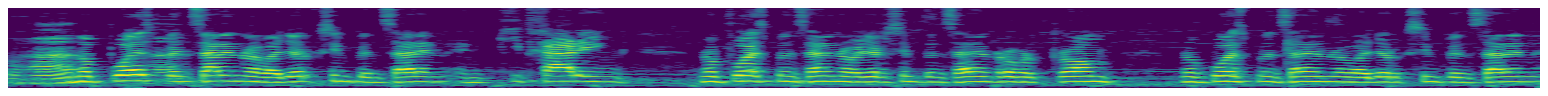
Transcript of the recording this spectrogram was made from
Ajá, No puedes ajá. pensar en Nueva York sin pensar en, en Kit Haring. No puedes pensar en Nueva York sin pensar en Robert Crumb. No puedes pensar en Nueva York sin pensar en,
